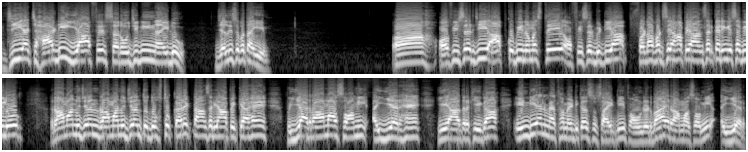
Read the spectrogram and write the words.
G H Hardy या फिर सरोजिनी नायडू? जल्दी से बताइए। ऑफिसर जी, आपको भी नमस्ते। ऑफिसर बिटिया, फटाफट से यहाँ पे आंसर करेंगे सभी लोग। रामानुजन रामानुजन तो दोस्तों करेक्ट आंसर यहाँ पे क्या है? भैया रामास्वामी अय्यर हैं, ये याद रखिएगा। Indian mathematical society founded by Ramaswamy Iyer.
